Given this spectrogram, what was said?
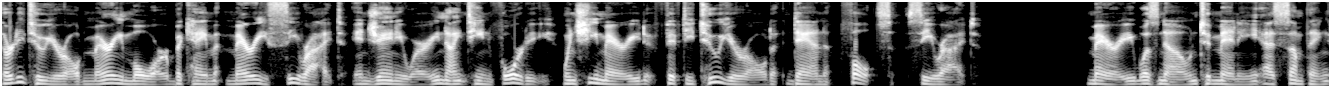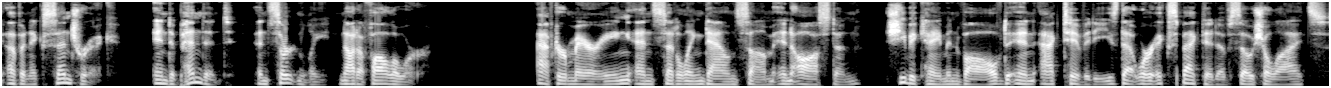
32 year old Mary Moore became Mary Searight in January 1940 when she married 52 year old Dan Fultz Searight. Mary was known to many as something of an eccentric, independent, and certainly not a follower. After marrying and settling down some in Austin, she became involved in activities that were expected of socialites,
